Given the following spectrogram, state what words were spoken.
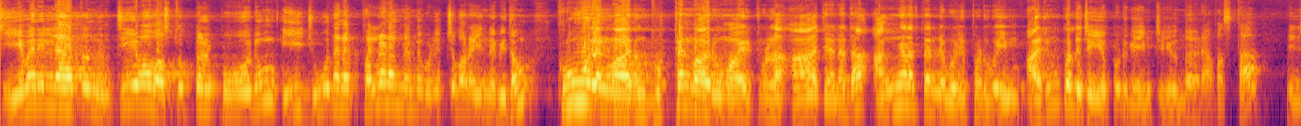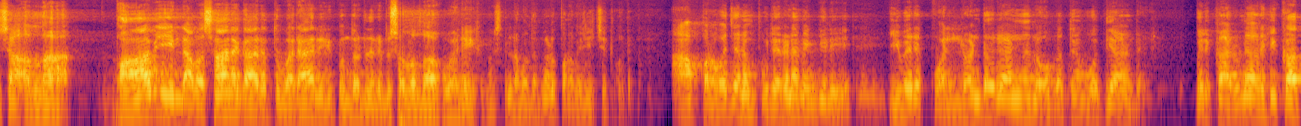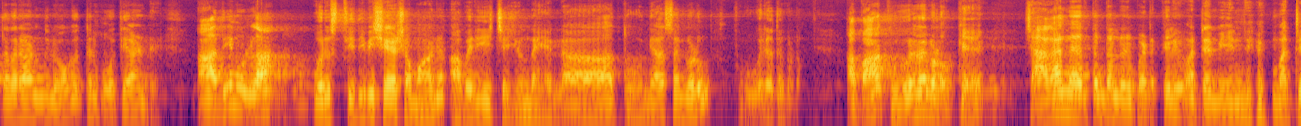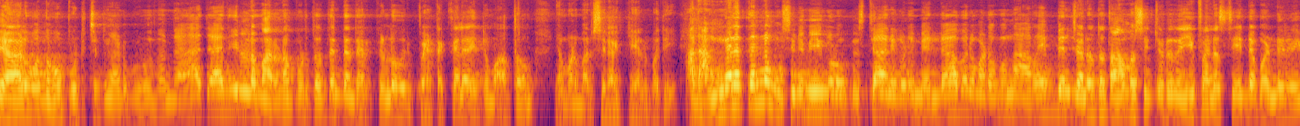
ജീവനില്ലാത്ത നിർജീവ വസ്തുക്കൾ പോലും ഈ ജൂതനെ കൊല്ലണം എന്ന് വിളിച്ചു പറയുന്ന വിധം ക്രൂരന്മാരും ദുഷ്ടന്മാരുമായിട്ടുള്ള ആ ജനത അങ്ങനെ തന്നെ വെളിപ്പെടുകയും അരുംകൊല ചെയ്യപ്പെടുകയും ചെയ്യുന്ന ഒരവസ്ഥ ഇൻഷാ അള്ളാഹ് ഭാവിയിൽ അവസാന കാലത്ത് വരാനിരിക്കുന്നുണ്ട് നബി സല്ലല്ലാഹു അലൈഹി വസ്ലം തങ്ങൾ പ്രവചിച്ചിട്ടുണ്ട്. ആ പ്രവചനം പുലരണമെങ്കിൽ ഇവരെ കൊല്ലേണ്ടവരാണെന്ന് ലോകത്തിന് ബോധ്യമുണ്ട് ഇവർ കരുണ അർഹിക്കാത്തവരാണെന്ന് ലോകത്തിന് ബോധ്യമുണ്ട് അതിനുള്ള ഒരു സ്ഥിതിവിശേഷമാണ് അവർ ഈ ചെയ്യുന്ന എല്ലാ തോന്യാസങ്ങളും ക്രൂരതകളും. അപ്പൊ ആ ക്രൂരതകളൊക്കെ ചാകാൻ നേരത്തുണ്ടല്ലോ ഒരു പെടക്കൽ മറ്റേ മീൻ മറ്റേ ആൾ വന്നപ്പോൾ പൊടിച്ചിട്ട് കണ്ട് പോകുന്ന ആ ജാതിയിലുള്ള മരണപ്പെടുത്തത്തിന്റെ നിരക്കുള്ള ഒരു പെടക്കലായിട്ട് മാത്രം നമ്മൾ മനസ്സിലാക്കിയാൽ മതി. അത് അങ്ങനെ തന്നെ മുസ്ലിമീങ്ങളും ക്രിസ്ത്യാനികളും എല്ലാവരും അടങ്ങുന്ന അറേബ്യൻ ജനത താമസിച്ചിരുന്ന ഈ ഫലസ്തീന്റെ മണ്ണിൽ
